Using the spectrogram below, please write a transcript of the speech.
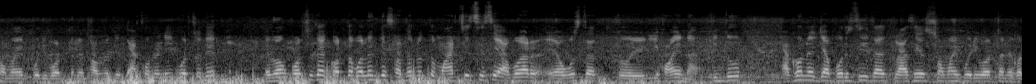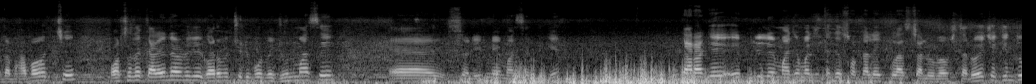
সময়ের পরিবর্তনের ভাবনা কিন্তু এখনও নেই পর্ষদের এবং পর্ষদের কর্তা বলেন যে, সাধারণত মার্চের শেষে আবার অবস্থা তৈরি হয় না। কিন্তু এখন যা পরিস্থিতি, তার ক্লাসের সময় পরিবর্তনের কথা ভাবা হচ্ছে। পর্ষদের ক্যালেন্ডার অনুযায়ী গরমের ছুটি পড়বে জুন মাসে সরি মে মাসের দিকে। তার আগে এপ্রিলের মাঝামাঝি থেকে সকালে ক্লাস চালুর ব্যবস্থা রয়েছে, কিন্তু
